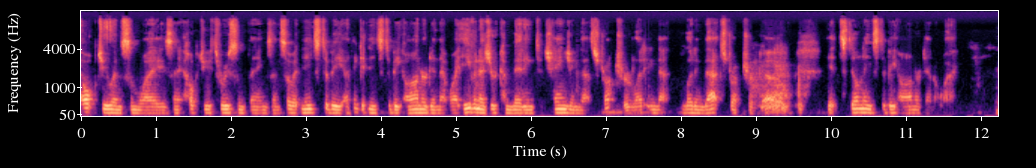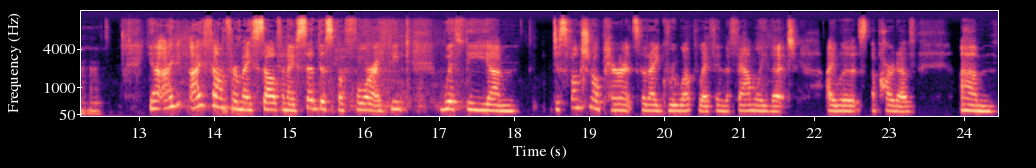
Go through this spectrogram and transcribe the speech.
helped you in some ways and it helped you through some things and so it needs to be i think it needs to be honored in that way even as you're committing to changing that structure letting that letting that structure go it still needs to be honored in a way mm-hmm. yeah i i found for myself and i've said this before i think with the um dysfunctional parents that I grew up with in the family that I was a part of, um,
